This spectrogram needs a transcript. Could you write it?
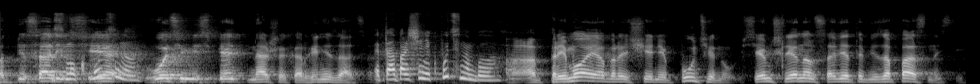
Подписали Письмо все Путину? 85 наших организаций. Это обращение к Путину было? А Прямое обращение Путину, всем членам Совета Безопасности,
